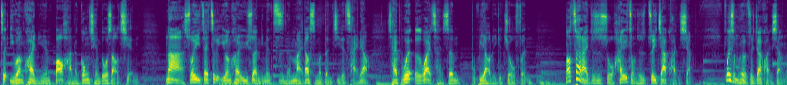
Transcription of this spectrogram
这一万块里面包含了工钱多少钱。那所以在这个一万块预算里面，只能买到什么等级的材料，才不会额外产生不必要的一个纠纷。然后再来就是说，还有一种就是追加款项。为什么会有追加款项呢？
